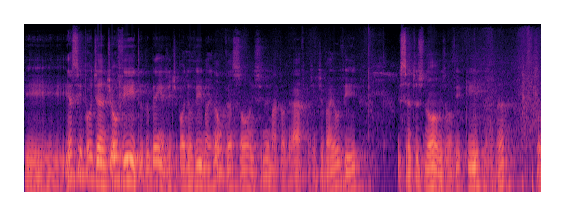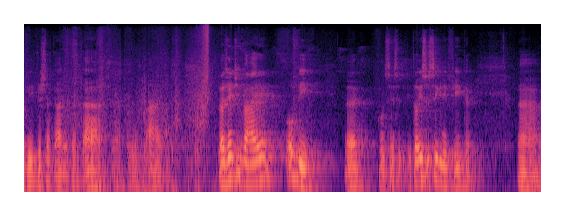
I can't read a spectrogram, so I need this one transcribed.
E, e, assim por diante. Ouvir, tudo bem, a gente pode ouvir, mas não canções cinematográficas. A gente vai ouvir os santos nomes, ouvir Kirtan, né? ouvir Krishnacharya cantar, pelos lares. Então a gente vai ouvir, né? consciência de que. Então isso significa ah,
